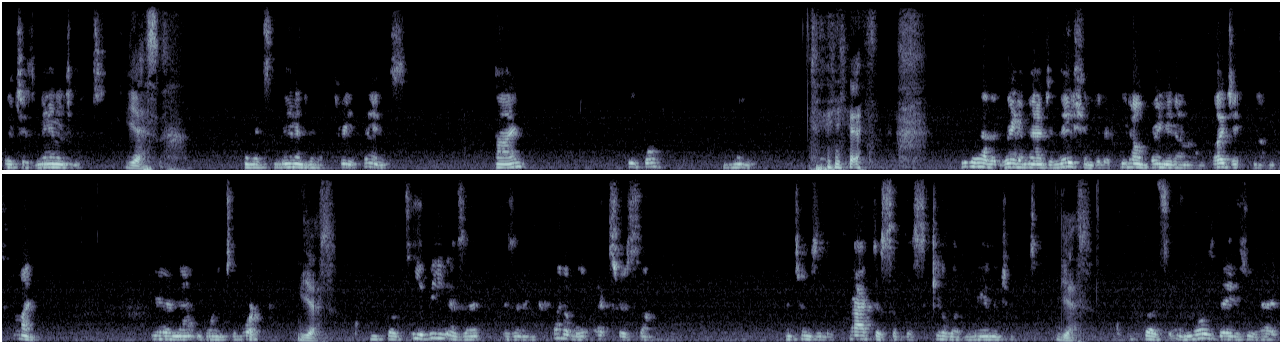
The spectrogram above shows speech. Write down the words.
which is management. yes, And it's management of three things time, people, and money. yes, we can have a great imagination, but if we don't bring it on on budget and on time, we are not going to work. yes, And so TV is a is an incredible exercise in terms of the practice of the skill of management. yes, Because in those days you had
